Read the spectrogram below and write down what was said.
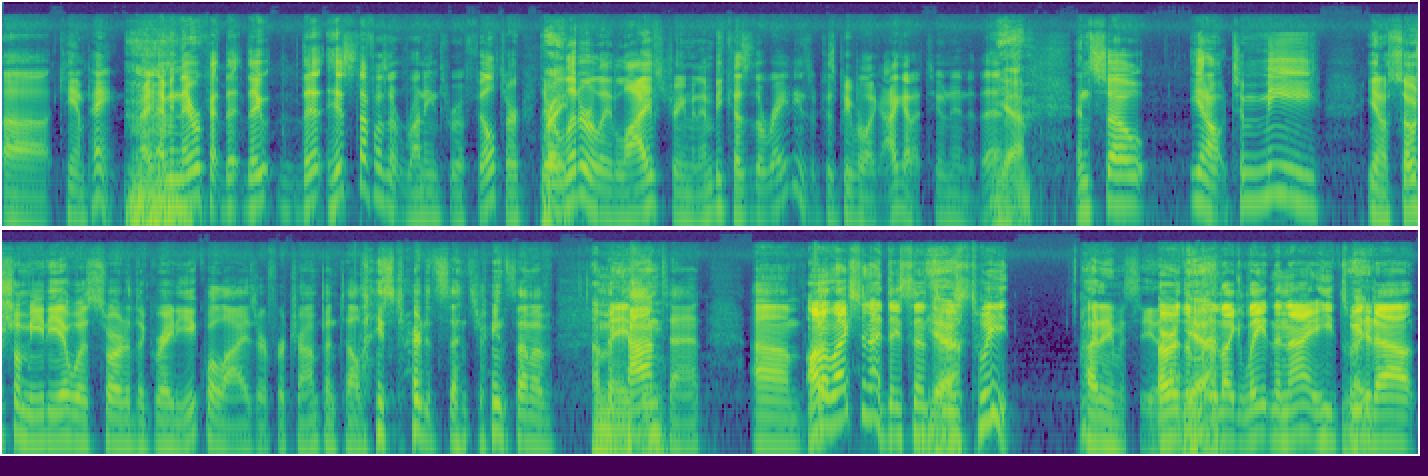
uh, campaign. Right? I mean, they were they, they, they his stuff wasn't running through a filter. They Right. were literally live streaming him because of the ratings. Because people were like, I got to tune into this. Yeah. And so, you know, to me, you know, social media was sort of the great equalizer for Trump until they started censoring some of Amazing. the content. Um, On but- election night, they censored Yeah. his tweet. I didn't even see that. Or the, Yeah. like late in the night, he tweeted Right. out,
